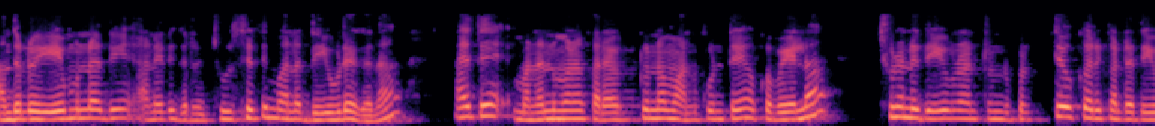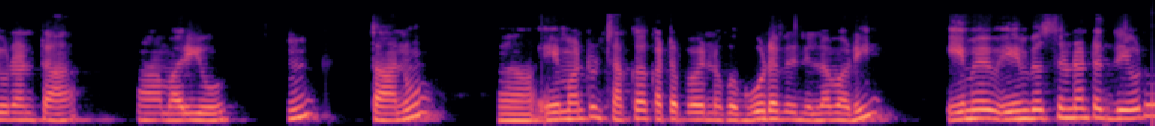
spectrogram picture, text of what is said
అందులో ఏమున్నది అనేది చూసేది మన దేవుడే కదా? అయితే మనల్ని మనం కరెక్ట్ ఉన్నాం అనుకుంటే ఒకవేళ చూడండి దేవుడు అంటుండ్రు ప్రతి ఒక్కరికంట దేవుడు అంట మరియు తాను ఏమంటుండు? చక్కగా కట్టబడిన ఒక గూడ మీద నిలబడి ఏమే ఏం వేస్తున్నాడంట దేవుడు?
